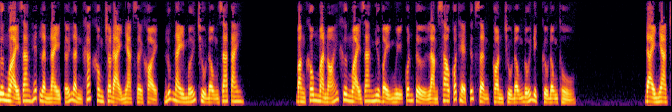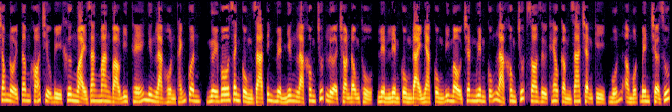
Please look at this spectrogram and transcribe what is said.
Khương Ngoại Giang hết lần này tới lần khác không cho đại nhạc rời khỏi, lúc này mới chủ động ra tay. Bằng không mà nói Khương Ngoại Giang như vậy ngụy quân tử làm sao có thể tức giận còn chủ động đối địch cửu động thủ. Đại nhạc trong nội tâm khó chịu bị Khương Ngoại Giang mang vào đi thế nhưng là hồn thánh quân, người vô danh cùng giả tinh huyền nhưng là không chút lựa chọn động thủ, liền liền cùng đại nhạc cùng đi mậu chân nguyên cũng là không chút do dự theo cầm ra trận kỳ, muốn ở một bên trợ giúp.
